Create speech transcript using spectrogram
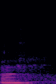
Oh.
